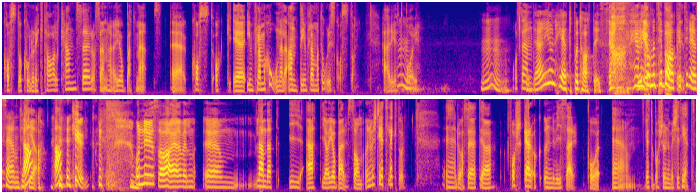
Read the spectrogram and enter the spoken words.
kost och kolorektal cancer och sen har jag jobbat med eh, kost och eh, inflammation eller antiinflammatorisk kost då, här i Göteborg. Mm. Mm. Och sen... Det där är ju en het potatis. Ja, en Vi kommer potatis. tillbaka till det sen tycker ja. jag. Ja, kul. Mm. Och nu så har jag väl um, landat i att jag jobbar som universitetslektor. Eh, då, så att jag forskar och undervisar på eh, Göteborgs universitet.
